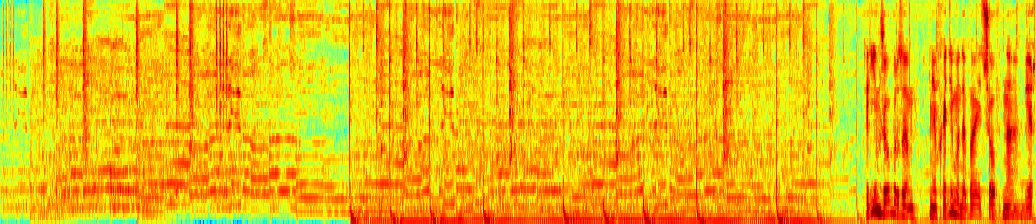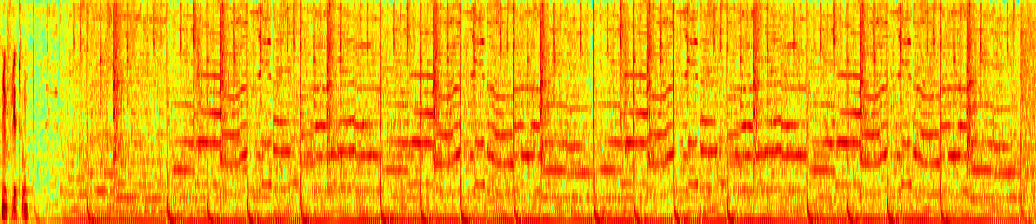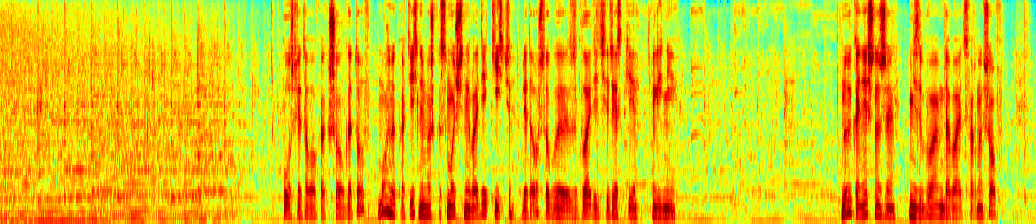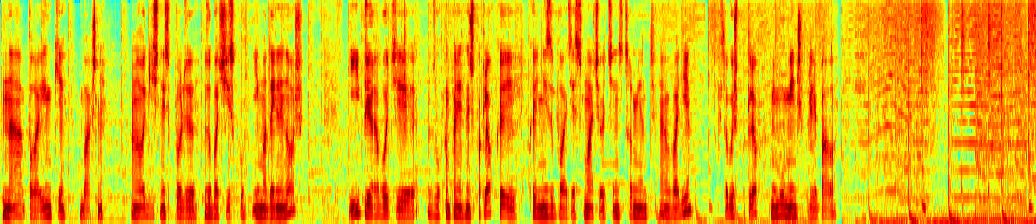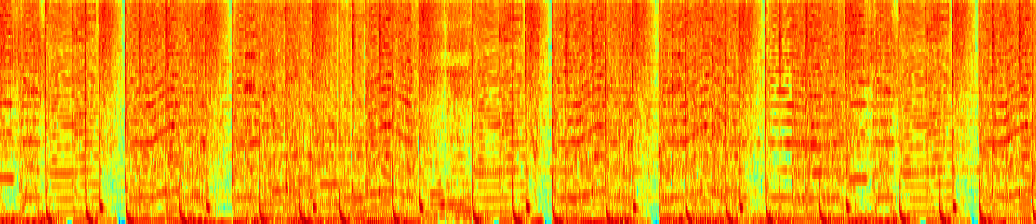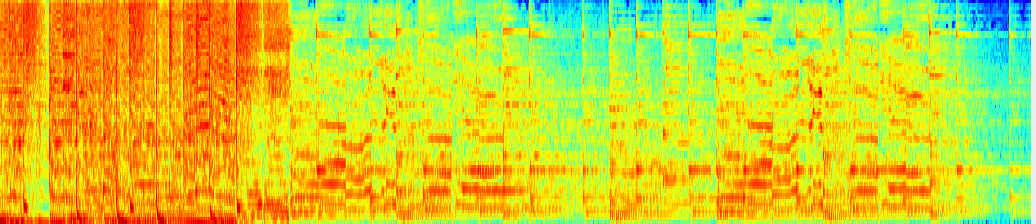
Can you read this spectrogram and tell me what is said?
Таким же образом необходимо добавить шов на верхнюю плиту. После того, как шов готов, можно пройтись немножко смоченной воде кистью, для того, чтобы сгладить резкие линии. Ну и конечно же, не забываем добавить сварной шов на половинке башни. Аналогично использую зубочистку и модельный нож. И при работе с двухкомпонентной шпаклевкой не забывайте смачивать инструмент в воде, чтобы шпаклевка к нему меньше прилипала.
